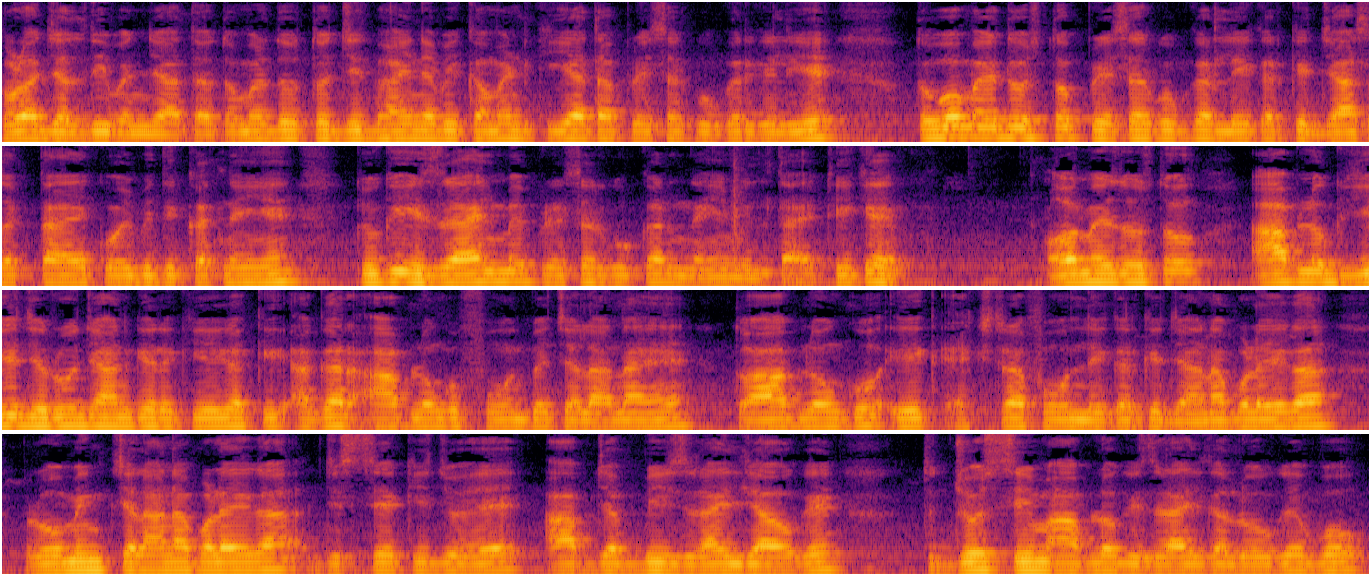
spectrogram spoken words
थोड़ा जल्दी बन जाता है। तो मेरे दोस्तों, जिस भाई ने भी कमेंट किया था प्रेशर कुकर के लिए तो वो मेरे दोस्तों प्रेशर कुकर ले करके जा सकता है, कोई भी दिक्कत नहीं है, क्योंकि इसराइल में प्रेशर कुकर नहीं मिलता है, ठीक है? और मेरे दोस्तों, आप लोग ये ज़रूर जान के रखिएगा कि अगर आप लोगों को फ़ोन पे चलाना है तो आप लोगों को एक एक्स्ट्रा फ़ोन लेकर के जाना पड़ेगा रोमिंग चलाना पड़ेगा, जिससे कि जो है, आप जब भी इसराइल जाओगे तो जो सिम आप लोग इसराइल का लोगे, वो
